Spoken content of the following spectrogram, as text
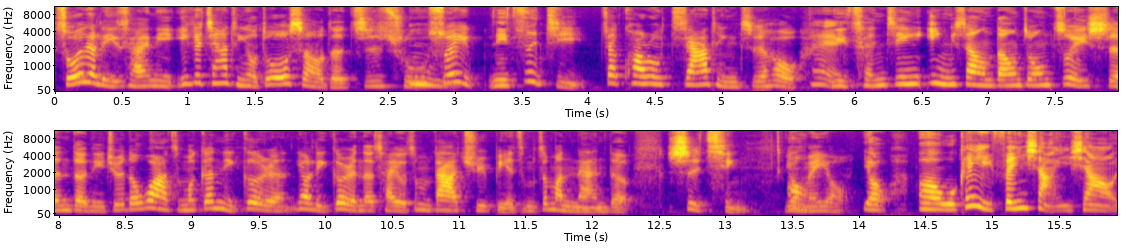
所谓的理财，你一个家庭有多少的支出，嗯、所以你自己在跨入家庭之后，你曾经印象当中最深的，你觉得哇，怎么跟你个人要理个人的财有这么大区别？怎么这么难的事情有没有？哦、有，呃，我可以分享一下哦。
